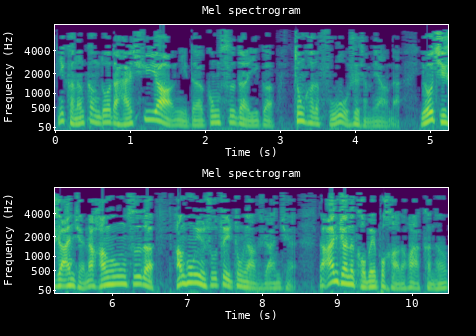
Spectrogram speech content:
你可能更多的还需要你的公司的一个综合的服务是什么样的，尤其是安全。那航空公司的航空运输最重要的是安全，那安全的口碑不好的话，可能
